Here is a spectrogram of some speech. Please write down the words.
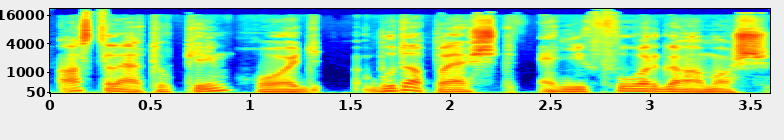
Azt találtuk ki, hogy Budapest egyik forgalmas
